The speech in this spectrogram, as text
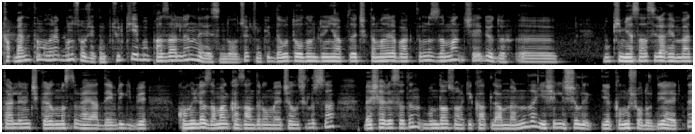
tam, ben de tam olarak bunu soracaktım. Türkiye bu pazarlığın neresinde olacak? Çünkü Davutoğlu'nun dün yaptığı açıklamalara baktığımız zaman şey diyordu e, bu kimyasal silah envanterlerinin çıkarılması veya devri gibi konuyla zaman kazandırılmaya çalışılırsa Beşer Esad'ın bundan sonraki katliamlarında da yeşil ışıl yakılmış olur diyerek de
